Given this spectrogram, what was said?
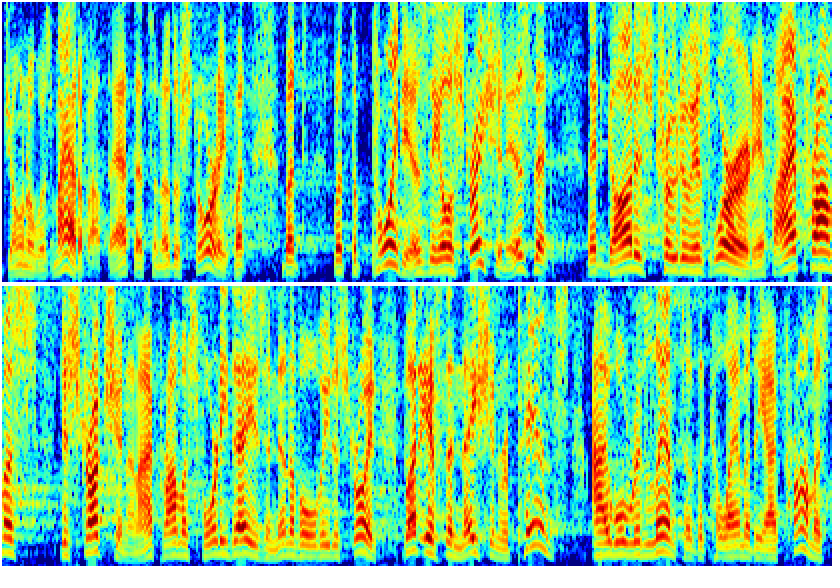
Jonah was mad about that. That's another story. But, but, but the point is, the illustration is that, that God is true to his word. If I promise destruction, and I promise 40 days and Nineveh will be destroyed. But if the nation repents, I will relent of the calamity I promised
